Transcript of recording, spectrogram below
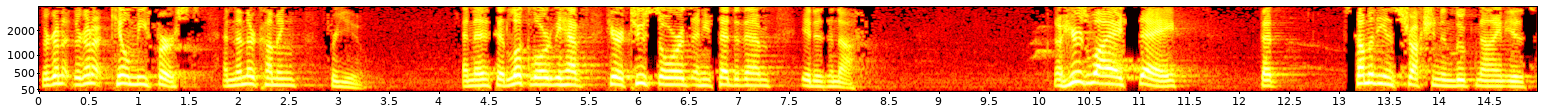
They're going to they're going to kill me first, and then they're coming for you. And then he said, Look, Lord, we have here are two swords, and he said to them, It is enough. Now, here's why I say that some of the instruction in Luke 9 is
